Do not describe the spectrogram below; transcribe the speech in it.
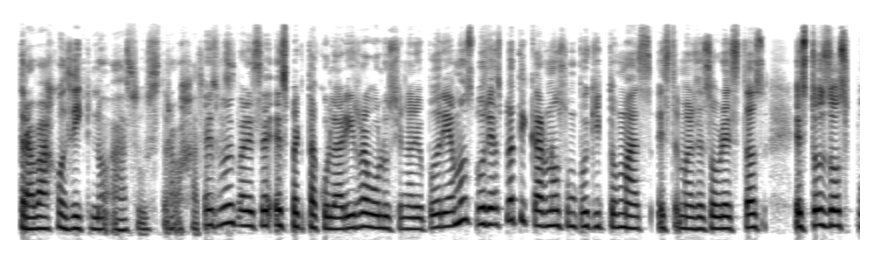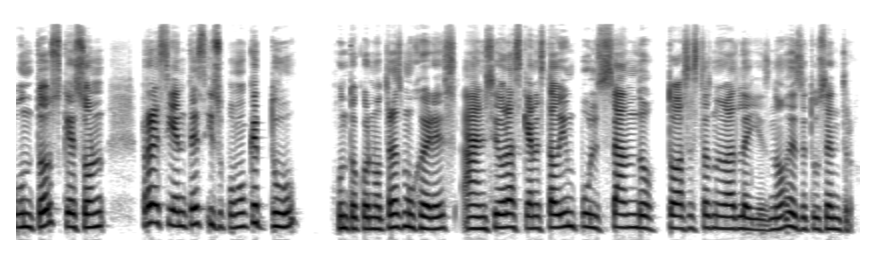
trabajo digno a sus trabajadores. Eso me parece espectacular y revolucionario. ¿Podríamos, ¿Podrías platicarnos un poquito más, este, Marce, sobre estos, estos dos puntos que son recientes y supongo que tú junto con otras mujeres, han sido las que han estado impulsando todas estas nuevas leyes, ¿no? Desde tu centro.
